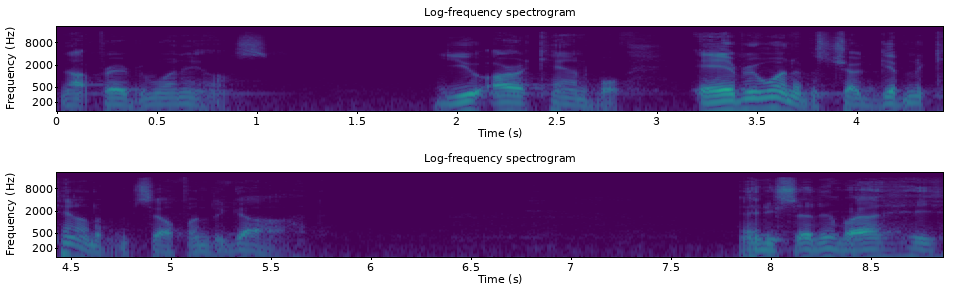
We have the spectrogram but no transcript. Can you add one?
not for everyone else. You are accountable. Every one of us shall give an account of himself unto God. And he said, well, he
